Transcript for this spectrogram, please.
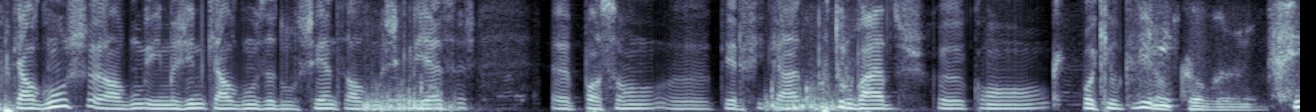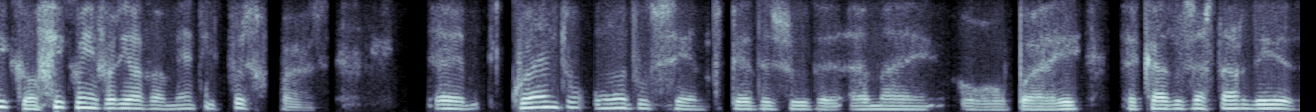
Porque alguns, imagino que alguns adolescentes, algumas crianças uh, possam uh, ter ficado perturbados com, com aquilo que viram. Ficam, ficam, ficam invariavelmente e depois repare, quando um adolescente pede ajuda à mãe ou ao pai, a casa já está a arder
